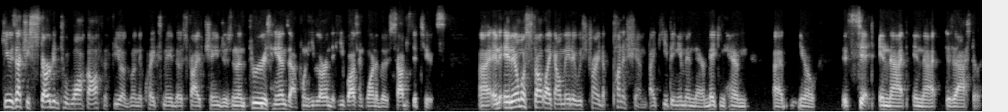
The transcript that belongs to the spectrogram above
He was actually started to walk off the field when the Quakes made those five changes and then threw his hands up when he learned that he wasn't one of those substitutes. Uh, and it almost felt like Almeyda was trying to punish him by keeping him in there, making him, uh, you know, sit in that in that disaster.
